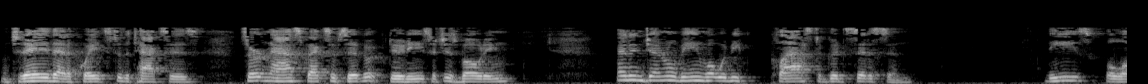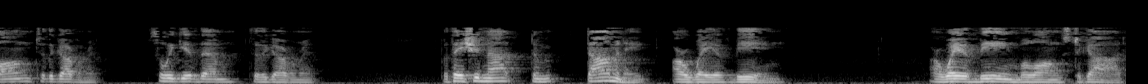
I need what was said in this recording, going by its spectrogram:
And today that equates to the taxes, certain aspects of civic duty such as voting, and in general being what would be classed a good citizen. These belong to the government, so we give them to the government. But they should not dominate our way of being. Our way of being belongs to God.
